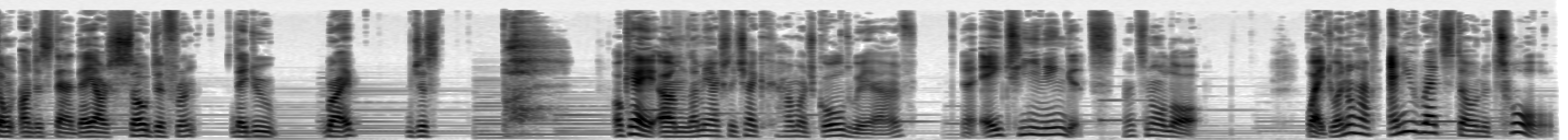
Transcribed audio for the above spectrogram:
don't understand. They are so different. They do, right? Just oh, Okay, um, let me actually check how much gold we have. Uh, 18 ingots. That's not a lot. Wait, do I not have any redstone at all?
